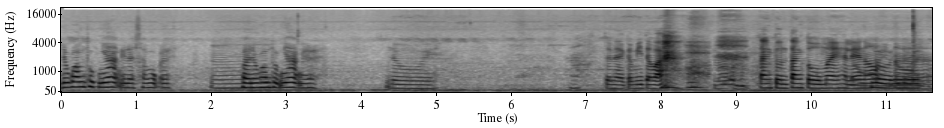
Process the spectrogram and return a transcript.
ด้วยความทุกข์ยากนี่แหละสาวกเอ้ยอืมไปด้วยความทุกข์ยากนี่แหละโดยอะ จะไหนก็มีแต่ว่า ตั้งตนตั้งโตไม่ฮะแหล้วเนาะอ่า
